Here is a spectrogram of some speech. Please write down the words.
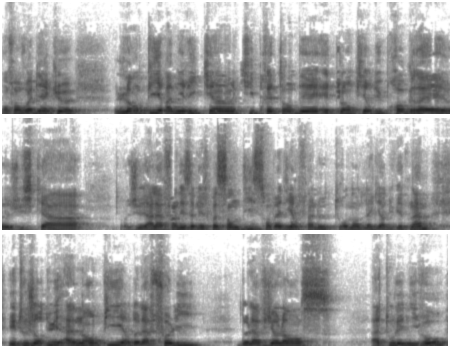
Enfin, on voit bien que l'empire américain qui prétendait être l'empire du progrès euh, jusqu'à à la fin des années 70, on va dire, enfin le tournant de la guerre du Vietnam, est aujourd'hui un empire de la folie, de la violence à tous les niveaux,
